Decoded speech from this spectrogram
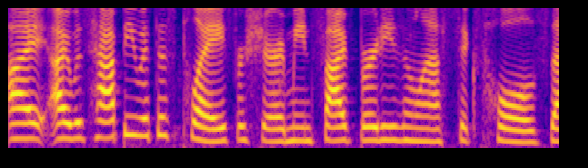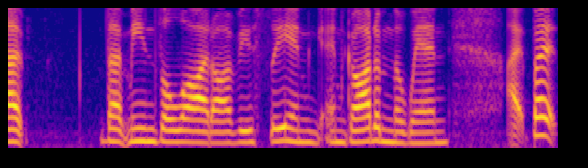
I, I was happy with his play for sure. I mean, five birdies in the last six holes. That that means a lot, obviously, and, and got him the win. I, but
